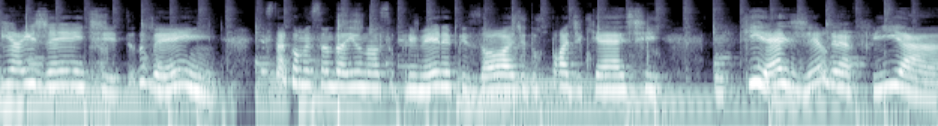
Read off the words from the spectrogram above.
E aí, gente, tudo bem? Está começando aí o nosso primeiro episódio do podcast O que é Geografia?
